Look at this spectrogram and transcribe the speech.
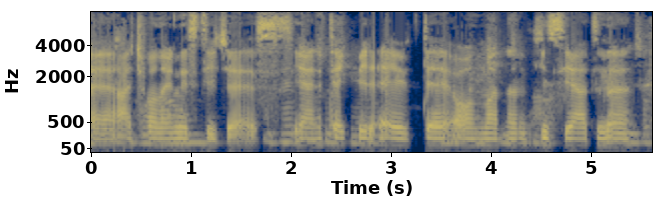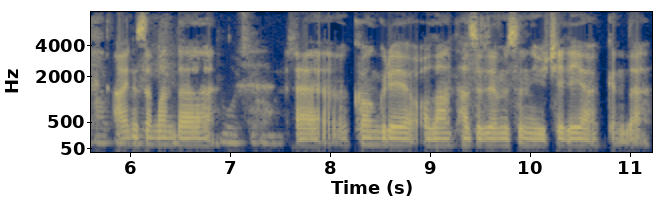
e, açmalarını isteyeceğiz. Yani tek bir evde olmanın hissiyatını aynı zamanda e, kongreye olan hazırlığımızın yüceliği hakkında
